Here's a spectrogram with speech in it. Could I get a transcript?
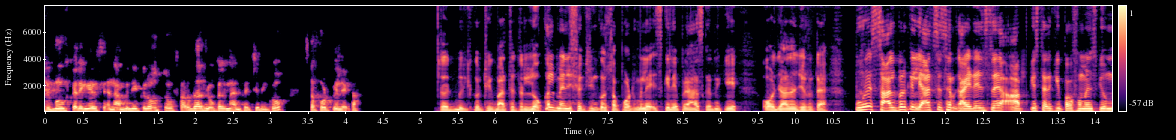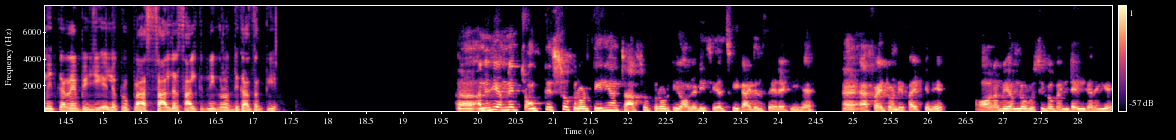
रिमूव करेंगे इस एनामली को तो फर्दर लोकल मैन्युफैक्चरिंग को सपोर्ट मिलेगा। तो बिल्कुल ठीक बात है। तो लोकल मैन्युफैक्चरिंग को सपोर्ट मिले, इसके लिए प्रयास करने की और ज़्यादा ज़रूरत है। पूरे साल भर के लिहाज से सर गाइडेंस है आप किस तरह की परफॉर्मेंस की उम्मीद कर रहे हैं? पीजी इलेक्ट्रोप्लास साल दर साल कितनी ग्रोथ दिखा सकती है? अनिल जी, हमने चौंतीस सौ करोड़, तीन या चार सौ करोड़ की ऑलरेडी सेल्स की गाइडेंस दे रखी है एफ़ आई ट्वेंटी फाइव के लिए। और अभी हम लोग उसी को मेंटेन करेंगे।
